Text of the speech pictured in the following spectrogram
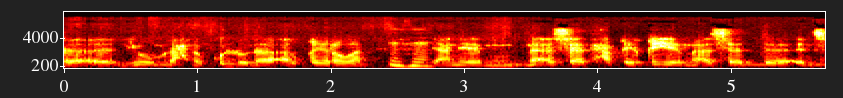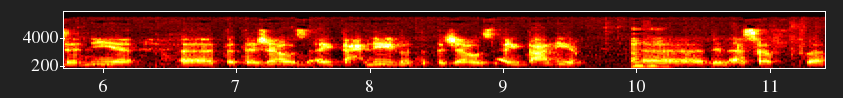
اليوم نحن كلنا القيروان. يعني مأساة حقيقية مأساة إنسانية تتجاوز أي تحليل وتتجاوز أي تعليق. للأسف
